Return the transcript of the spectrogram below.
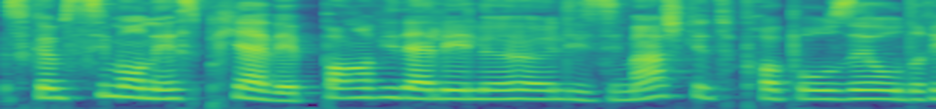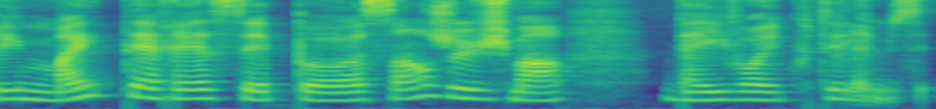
C'est comme si mon esprit avait pas envie d'aller là, les images que tu proposais, Audrey, m'intéressaient pas, sans jugement. Ben, ils vont écouter la musique.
